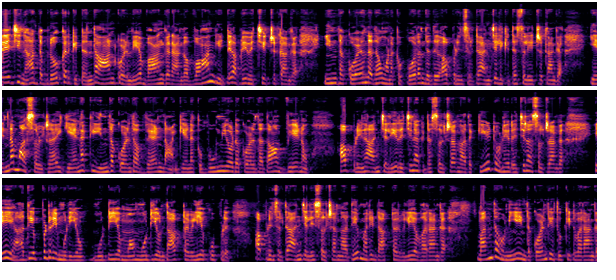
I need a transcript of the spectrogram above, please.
ரெஜினா அந்த புரோக்கர் கிட்ட இருந்து ஆண் குழந்தைய வாங்குறாங்க. வாங்கிட்டு அப்படியே வச்சிட்டு இருக்காங்க இந்த குழந்தை தான் உனக்கு பிறந்தது அப்படின்னு சொல்லிட்டு அஞ்சலி கிட்ட சொல்லிட்டு இருக்காங்க என்னம்மா சொல்ற? எனக்கு இந்த குழந்தை வேண்டாம். எனக்கு பூமியோட குழந்தை தான் வேணும் அப்படின்னு அஞ்சலி ரெஜினா கிட்ட சொல்றாங்க. அதை கேட்டோடனே ரெஜினா சொல்றாங்க ஏய் அது எப்படி முடியும்? முடியுமா முடியும். டாக்டர் வெளியே கூப்பிடு. அப்படின்னு சொல்லிட்டு அஞ்சலி சொல்றாங்க. அதே மாதிரி டாக்டர் வெளியே வராங்க. வந்த உடனே இந்த குழந்தைய தூக்கிட்டு வராங்க.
